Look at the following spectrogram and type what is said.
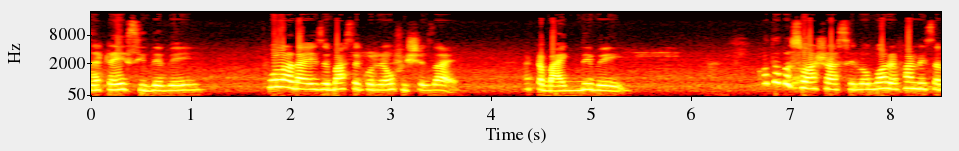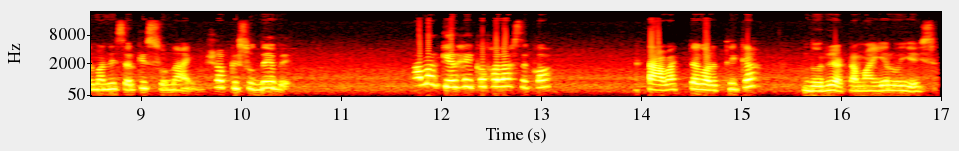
যে একটা এসি দেবে। বাসে করে অফিসে যায়, একটা বাইক দেবে। কত কিছু আশা ঘরে ফার্নিচার মার্নিচার কিছু নাই সব কিছু দেবে। আমার কফাল আছে ক? একটা ঘরের থেকে ধরে একটা মাইয়া লই আইছে।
